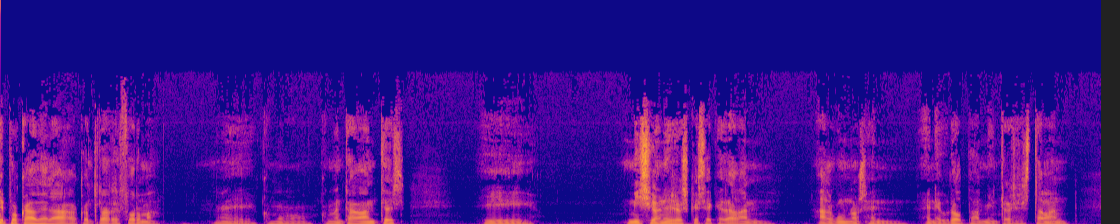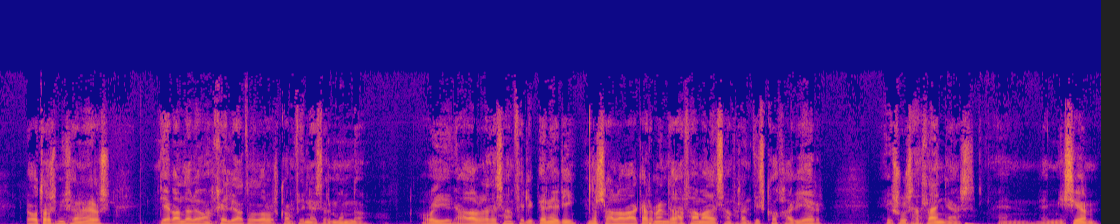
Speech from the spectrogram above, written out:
Época de la contrarreforma, eh, como comentaba antes, y misioneros que se quedaban algunos en, en, Europa, mientras estaban otros misioneros llevando el Evangelio a todos los confines del mundo. Hoy, al hablar de San Felipe Neri, nos hablaba Carmen de la fama de San Francisco Javier y sus hazañas en, misión.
